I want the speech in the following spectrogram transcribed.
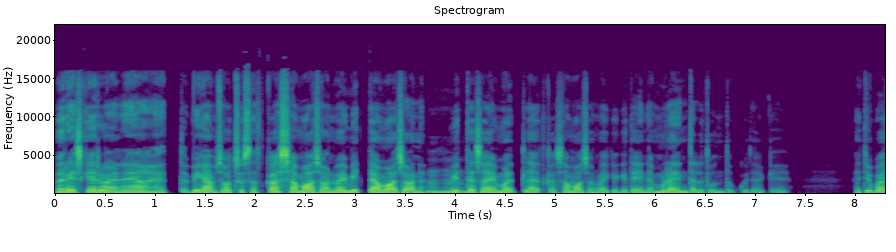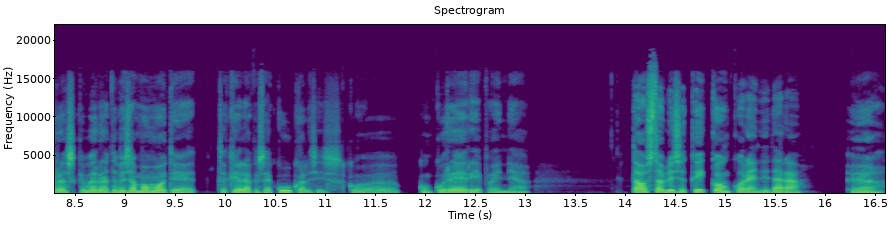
päris keeruline jah, et pigem sa otsustad, kas Amazon või mitte Amazon mm, -hmm. mitte sa ei mõtle, et kas Amazon või keegi teine, mulle endale tundub kuidagi, et jube raske võrrelda või samamoodi, et kellega see Google siis konkureerib, on ju. ta ostab lihtsalt kõik konkurendid ära. jah.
